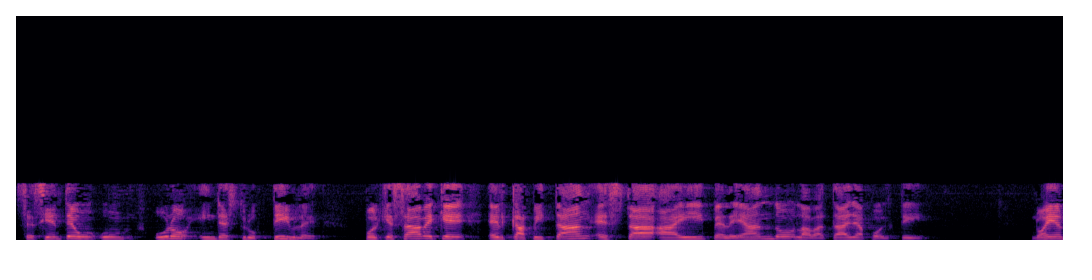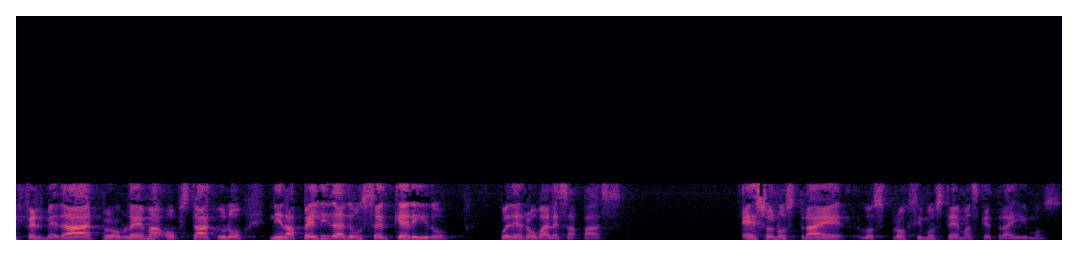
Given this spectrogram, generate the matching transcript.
Se siente uno indestructible porque sabe que el capitán está ahí peleando la batalla por ti. No hay enfermedad, problema, obstáculo, ni la pérdida de un ser querido puede robar esa paz. Eso nos trae los próximos temas que traímos.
